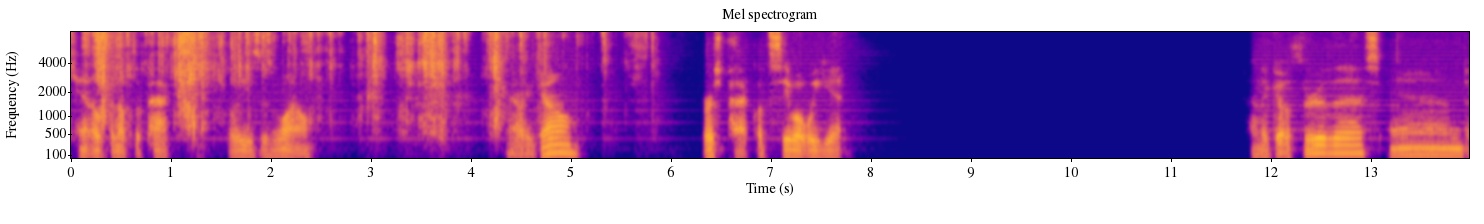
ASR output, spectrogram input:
can't open up the for these as well. There we go. First pack, let's see what we get. And to go through this and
